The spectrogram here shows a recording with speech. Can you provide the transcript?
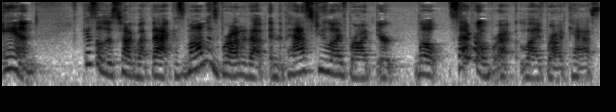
And I guess I'll just talk about that because mom has brought it up in the past two live broad, or well, several live broadcasts.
